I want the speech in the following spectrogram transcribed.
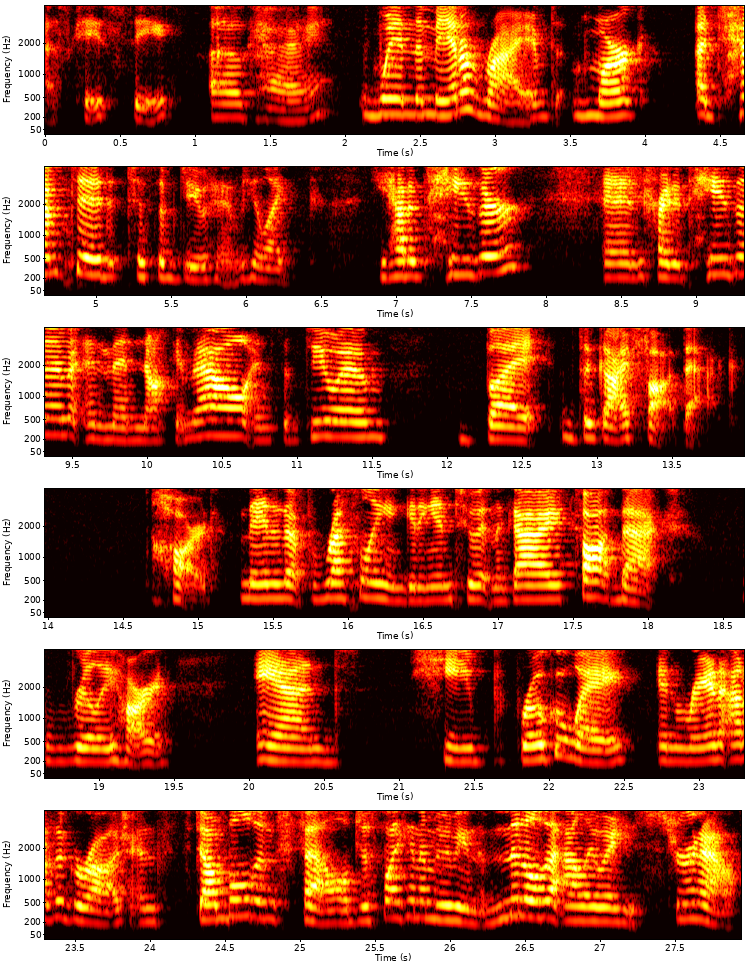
(SKC), Okay. when the man arrived, Mark attempted to subdue him. He like he had a taser and tried to tase him and then knock him out and subdue him, but the guy fought back hard. They ended up wrestling and getting into it and the guy fought back really hard and he broke away and ran out of the garage and stumbled and fell just like in a movie in the middle of the alleyway. He's strewn out.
